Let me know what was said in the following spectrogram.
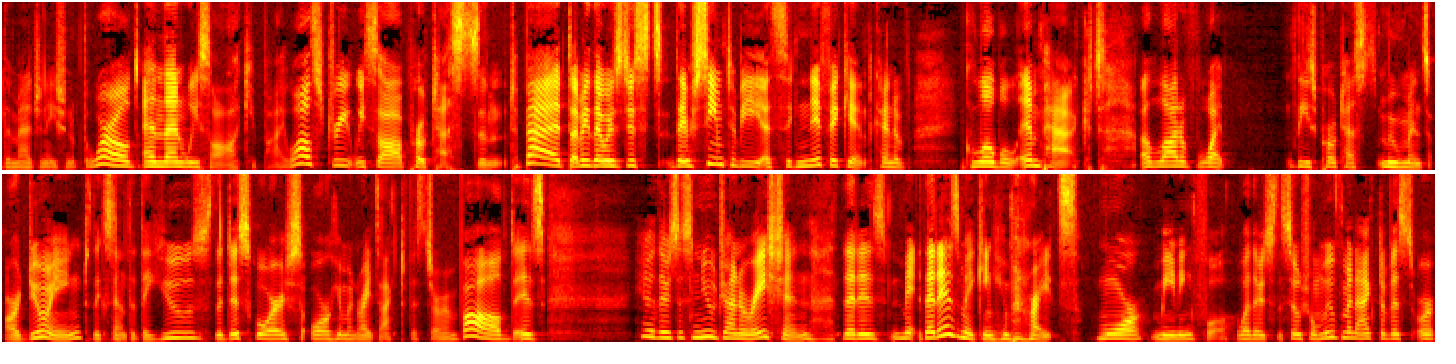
the imagination of the world. And then we saw Occupy Wall Street, we saw protests in Tibet. I mean, there was just there seemed to be a significant kind of global impact. A lot of what these protest movements are doing, to the extent that they use the discourse or human rights activists are involved, is you know there's this new generation that is ma- that is making human rights more meaningful whether it's the social movement activists or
